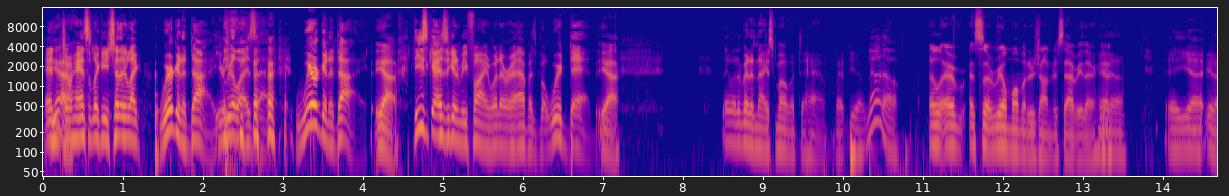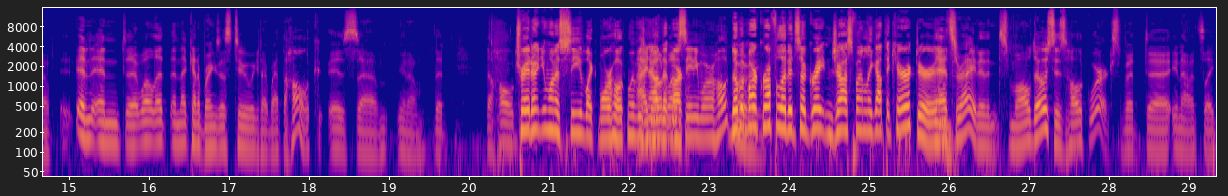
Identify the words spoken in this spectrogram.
And, Yeah. Johansson looking at each other like, "We're gonna die." You realize that we're gonna die. yeah, These guys are gonna be fine, whatever happens, but we're dead. yeah. That would have been a nice moment to have, but you know, no, no. It's a real moment of genre savvy there. Yeah. you know, a, uh, you know, and and uh, well, that, and that kind of brings us to we can talk about the Hulk. Is um, you know that the Hulk. Trey, don't you want to see like more Hulk movies I now don't that want Mark? to see any more Hulk. no, but Mark. Ruffalo did so great, and Joss finally got the character. And That's right. And in small doses, Hulk works, but uh, you know, it's like.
